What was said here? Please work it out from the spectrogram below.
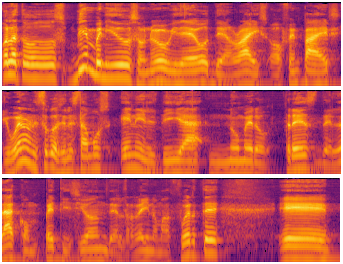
Hola a todos, bienvenidos a un nuevo video de Rise of Empires. Y bueno en esta ocasión estamos en el día número 3 de la competición del reino más fuerte. Eh,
